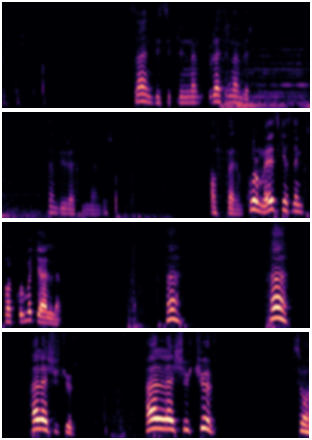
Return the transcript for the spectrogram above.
dur, dur. Sən disiplindən, ürətimdən ver. Sən bir ürətimdən ver. Aferin. Qurma, heç kəslə ittifaq qurma, gəlirəm. Hə? Hə? Hələ şükür. Hələ şükür. So,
